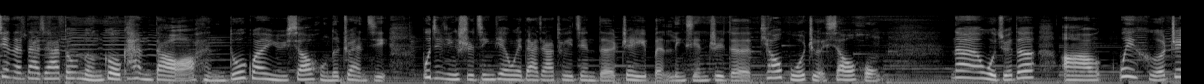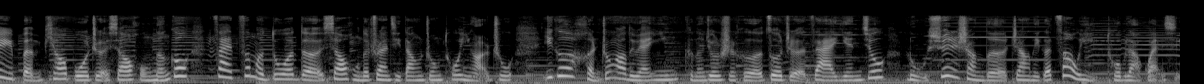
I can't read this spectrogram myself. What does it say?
现在大家都能够看到啊，很多关于萧红的传记，不仅仅是今天为大家推荐的这一本林贤志的《漂泊者萧红》。那我觉得啊，为何这一本《漂泊者萧红》能够在这么多的萧红的传记当中脱颖而出？一个很重要的原因，可能就是和作者在研究鲁迅上的这样的一个造诣脱不了关系。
